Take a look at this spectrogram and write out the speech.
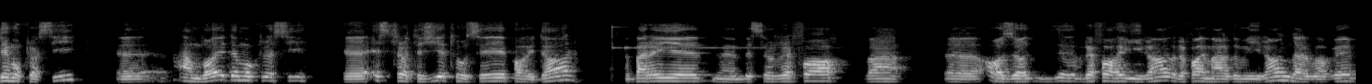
دموکراسی انواع دموکراسی استراتژی توسعه پایدار برای بسیار رفاه و آزاد رفاه ایران رفاه مردم ایران در واقع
